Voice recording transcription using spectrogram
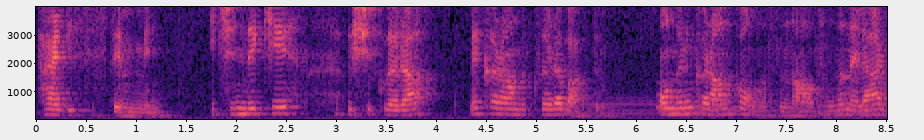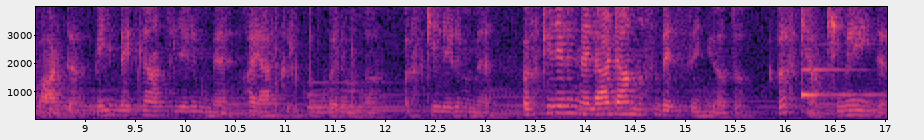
Her bir sistemimin içindeki ışıklara ve karanlıklara baktım. Onların karanlık olmasının altında neler vardı? Benim beklentilerim mi, hayal kırıklıklarım mı, öfkelerim mi? Öfkelerim nelerden nasıl besleniyordu? Öfkem kimeydi?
